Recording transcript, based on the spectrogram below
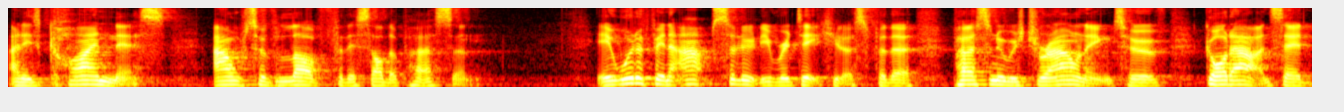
and his kindness out of love for this other person. It would have been absolutely ridiculous for the person who was drowning to have got out and said,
